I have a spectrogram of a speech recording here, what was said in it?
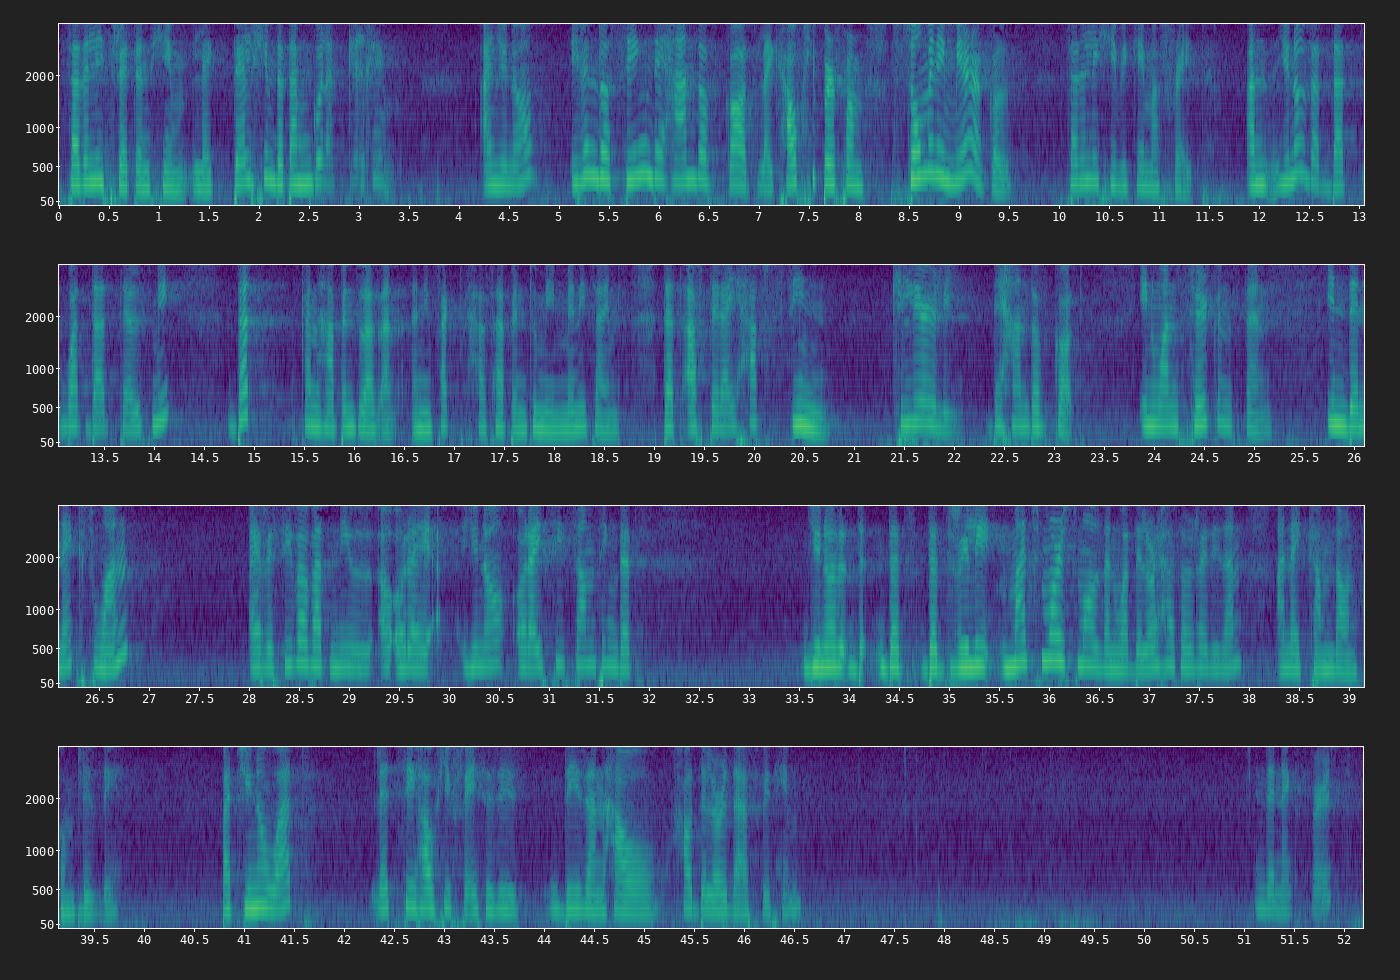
suddenly threatened him, like, tell him that I'm gonna kill him. And you know, even though seeing the hand of God, like how he performed so many miracles, suddenly he became afraid. And you know that, that what that tells me? That can happen to us, and, and in fact has happened to me many times, that after I have seen clearly the hand of God in one circumstance, in the next one, I receive a bad news, or I, you know, or I see something that's, you know, that, that's that's really much more small than what the Lord has already done, and I come down completely. But you know what? Let's see how he faces this, and how, how the Lord does with him. In the next verse.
